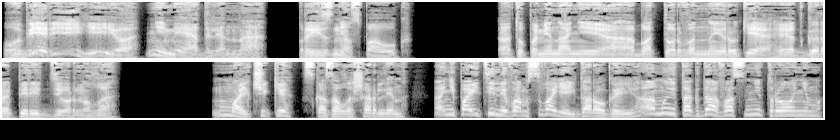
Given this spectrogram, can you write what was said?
убери ее немедленно», — произнес паук. От упоминания об оторванной руке Эдгара передернуло. «Мальчики», — сказала Шарлин, — «а не пойти ли вам своей дорогой, а мы тогда вас не тронем?»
